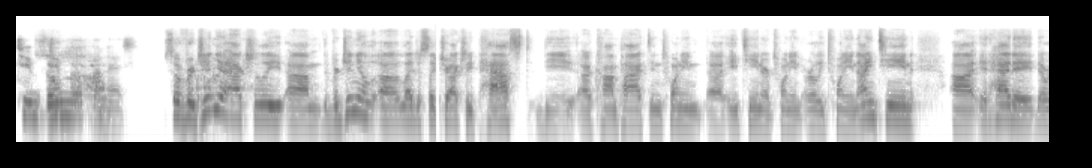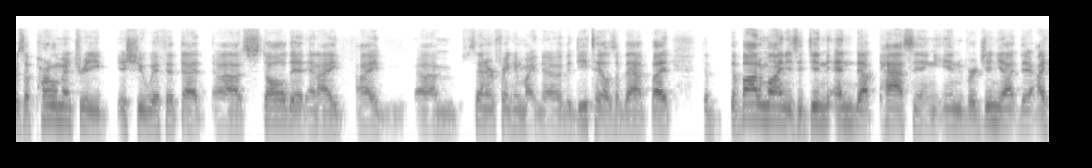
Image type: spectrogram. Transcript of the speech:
to, so, to move on this? So Virginia actually, um, the Virginia uh, legislature actually passed the uh, compact in 2018 or 20 early 2019. Uh, it had a there was a parliamentary issue with it that uh, stalled it, and I, I um, Senator Franken might know the details of that. But the, the bottom line is it didn't end up passing in Virginia. They, I,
